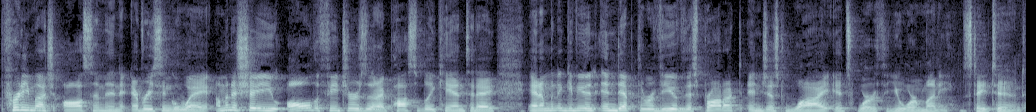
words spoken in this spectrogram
pretty much awesome in every single way. I'm gonna show you all the features that I possibly can today, and I'm gonna give you an in-depth review of this product and just why it's worth your money. Stay tuned.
